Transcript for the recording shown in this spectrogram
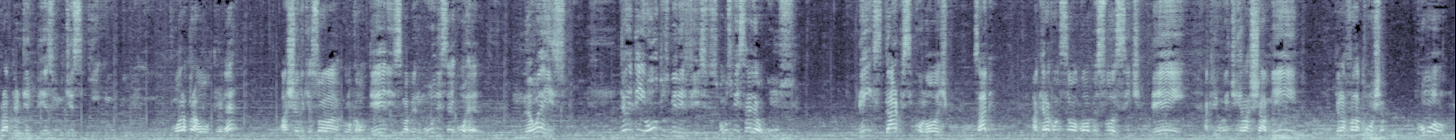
para perder peso no dia seguinte, de uma hora para outra, né? Achando que é só lá colocar um tênis, uma bermuda e sair correndo. Não é isso. Então ele tem outros benefícios. Vamos pensar em alguns. Bem-estar psicológico, sabe? Aquela condição a qual a pessoa se sente bem, aquele momento de relaxamento, que ela fala, poxa, como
